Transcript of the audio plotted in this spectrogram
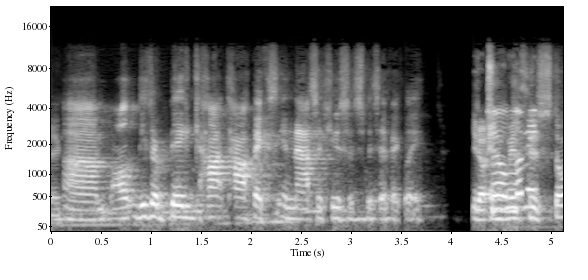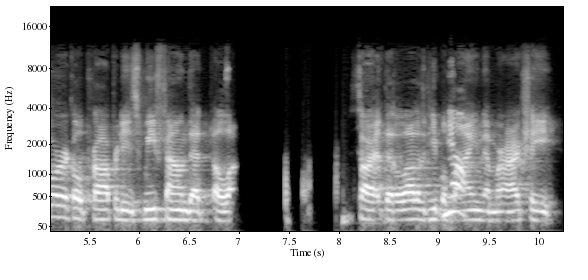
Yep, um, all, these are big hot topics in Massachusetts specifically. You know, so and with me, historical properties, we found that a lot. Sorry, that a lot of the people no. buying them are actually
